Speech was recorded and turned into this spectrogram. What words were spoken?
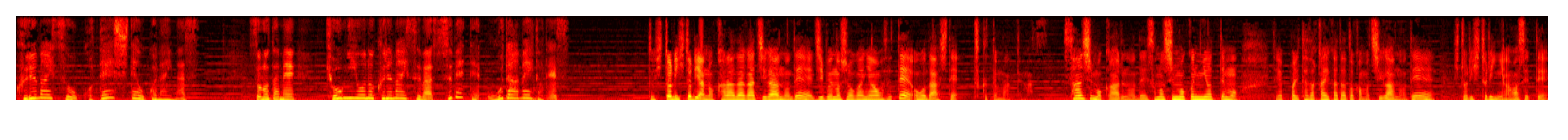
車椅子を固定して行います。そのため、競技用の車椅子はすべてオーダーメイドです。と一人一人あの体が違うので自分の障害に合わせてオーダーして作ってもらってます。3種目あるので、その種目によってもやっぱり戦い方とかも違うので、一人一人に合わせて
